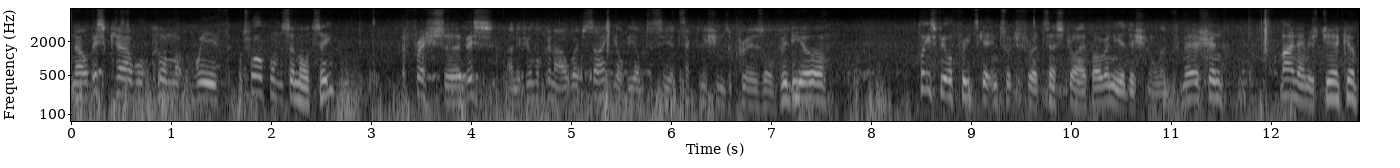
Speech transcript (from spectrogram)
Now this car will come with 12 months MOT a fresh service and if you look on our website you'll be able to see a technician's appraisal video please feel free to get in touch for a test drive or any additional information. My name is Jacob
